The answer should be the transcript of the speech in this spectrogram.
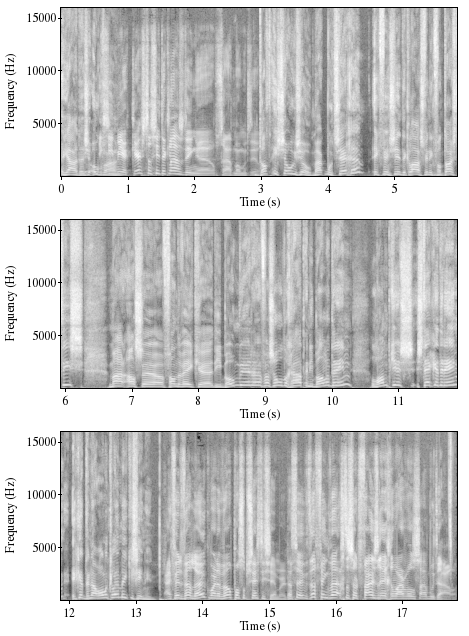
Ja, dat is ook ik waar. zie meer kerst dan Sinterklaas dingen op straat momenteel. Dat is sowieso. Maar ik moet zeggen, ik vind Sinterklaas vind ik fantastisch. Maar als eh, van de week eh, die boom weer eh, van zolder gaat en die ballen erin, lampjes, stekken erin. Ik heb er nou al een klein beetje zin in. Ja, ik vind het wel leuk, maar dan wel pas op 6 december. Dat, vind- dat vind ik wel echt een soort vuistregel waar we ons aan moeten houden.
